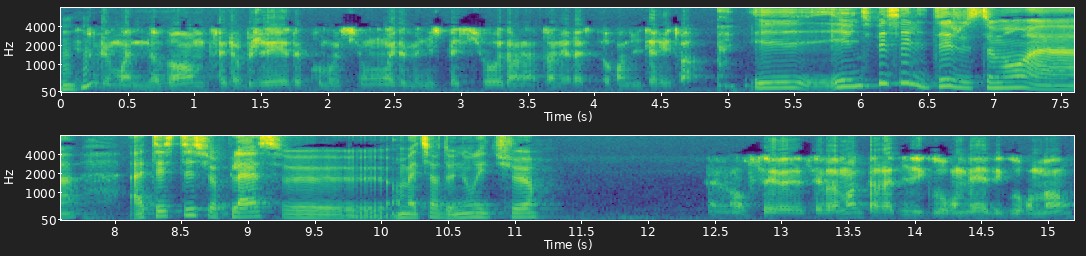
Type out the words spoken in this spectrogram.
Et mhm. tout le mois de novembre fait l'objet de promotions et de menus spéciaux dans, les restaurants du territoire. Et, une spécialité justement à, tester sur place euh, en matière de nourriture? Alors c'est vraiment le paradis des gourmets et des gourmands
